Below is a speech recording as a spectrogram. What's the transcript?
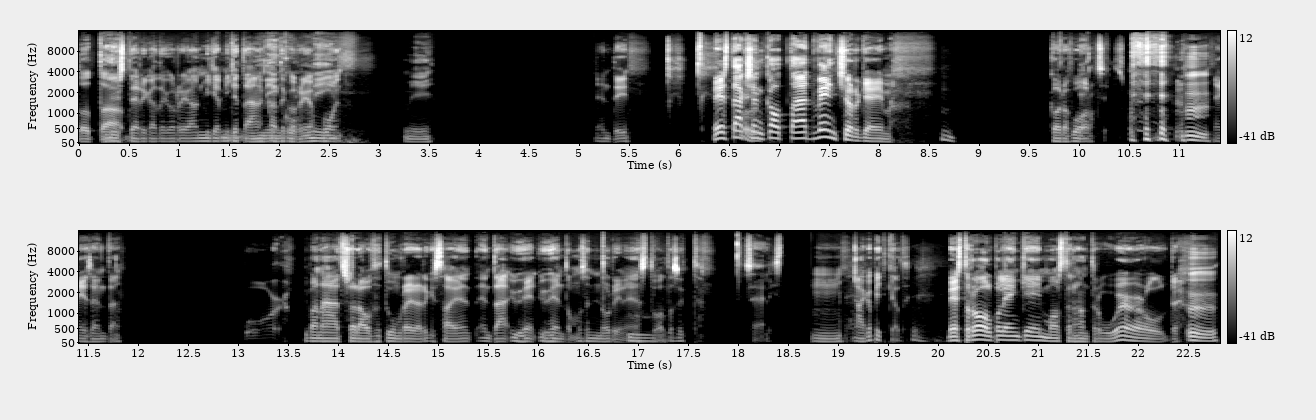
tota Mysteerikategoriaan, mikä, mikä tämä Niinku, kategoria niin. point. niin. En tiedä. Best Action Niin. kautta Adventure Game. Hmm. God of War. Mm. Ei sentään. Kiva nähdä, että Shadow of the Tomb Raiderkin sai entää yhden, yhden tommosen nodin edes Mm. tuolta sitten. Säälistä. Mm, aika pitkälti. Mm. Best Role Playing Game Monster Hunter World. Mm.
